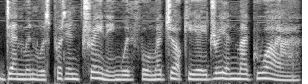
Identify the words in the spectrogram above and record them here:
Denman was put in training with former jockey Adrian Maguire.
